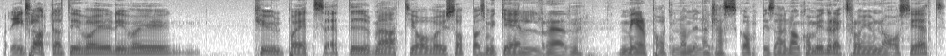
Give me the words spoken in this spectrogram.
Och det är klart att det var, ju, det var ju kul på ett sätt i och med att jag var ju så pass mycket äldre än merparten av mina klasskompisar. De kom ju direkt från gymnasiet.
